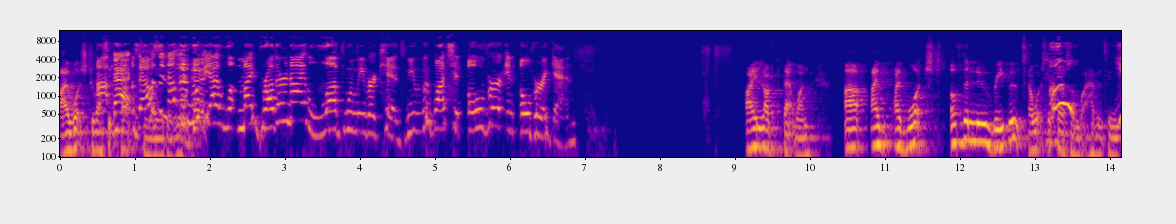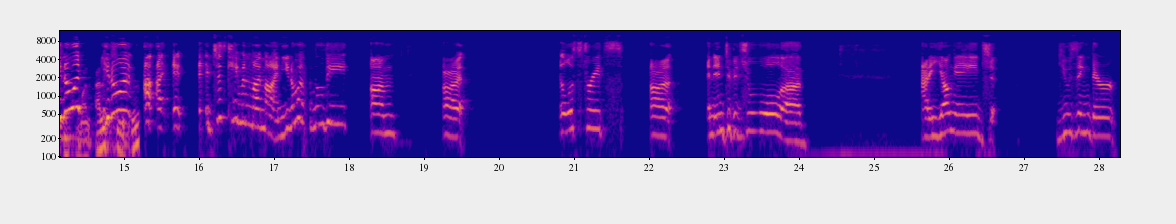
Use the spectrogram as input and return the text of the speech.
I watched uh, Jurassic that, Park. that so was another that- movie I lo- my brother and I loved when we were kids. We would watch it over and over again. I loved that one. Uh, I I watched of the new reboots. I watched the first Oh! one, but I haven't seen the You know second what? one. you know Alex, what? I, I, it, it just came in my mind. You know what movie um uh illustrates uh an individual uh at a young age using their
